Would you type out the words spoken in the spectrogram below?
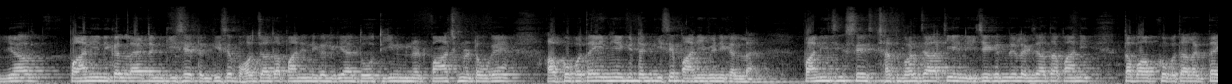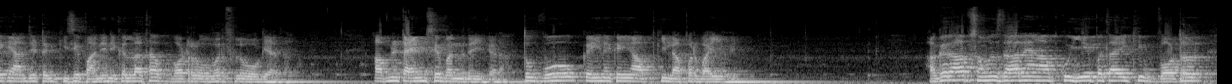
या पानी निकल रहा है, टंकी से टंकी से बहुत ज़्यादा पानी निकल गया है दो तीन मिनट, पाँच मिनट हो गए हैं। आपको पता ही नहीं है कि टंकी से पानी भी निकल रहा है। पानी से छत भर जाती है, नीचे गिरने लग जाता पानी, तब आपको पता लगता है कि आज टंकी से पानी निकल रहा था वाटर ओवरफ्लो हो गया था। आपने टाइम से बंद नहीं करा तो वो कहीं ना कहीं आपकी लापरवाही हुई। अगर आप समझदार हैं, आपको ये पता है कि वाटर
